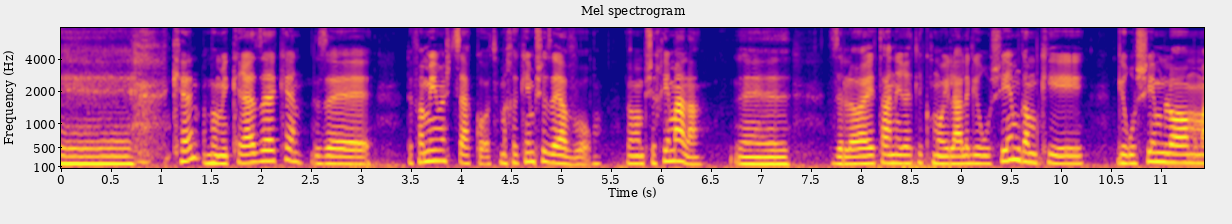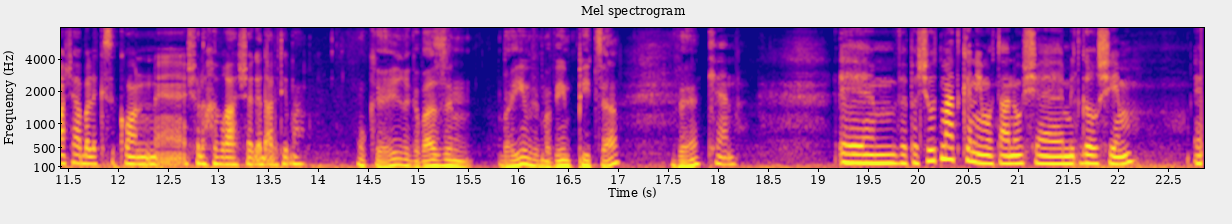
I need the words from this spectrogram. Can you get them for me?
אה, כן, במקרה הזה כן. זה, לפעמים יש צעקות, מחכים שזה יעבור, וממשיכים הלאה. אה, זה לא הייתה נראית לי כמו עילה לגירושים, גם כי גירושים לא ממש היה בלקסיקון אה, של החברה שגדלתי בה. אוקיי, רגע, ואז הם באים ומביאים פיצה, ו... כן. אה, ופשוט מעדכנים אותנו שמתגרשים. אה,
